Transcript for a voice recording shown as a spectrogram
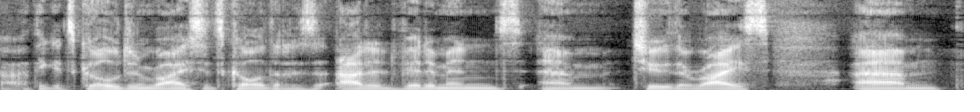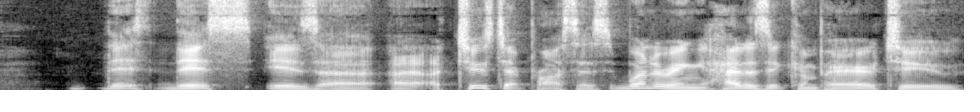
I think it's golden rice, it's called, that has added vitamins um, to the rice. Um, this this is a, a two step process. Wondering how does it compare to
